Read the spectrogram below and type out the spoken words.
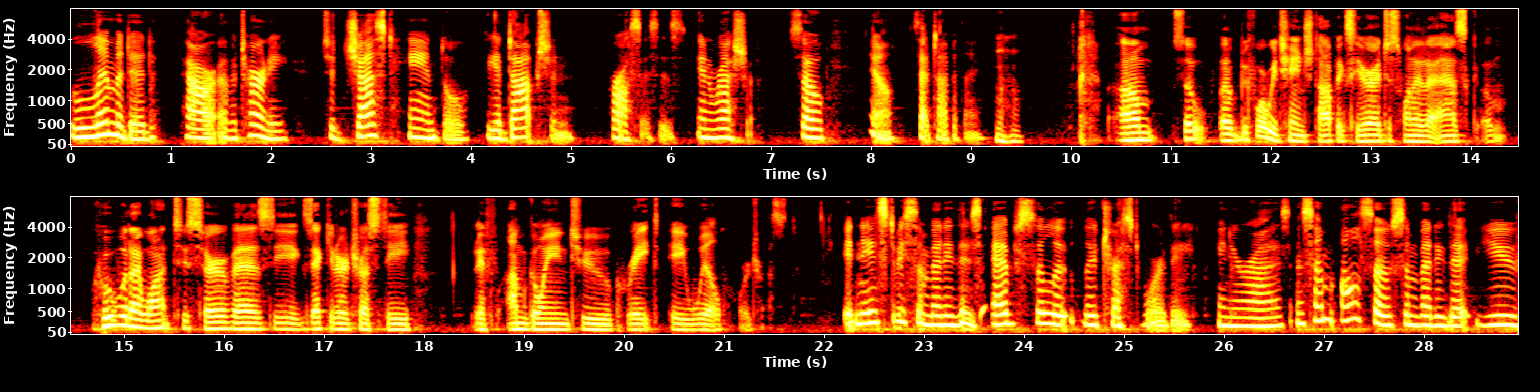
limited power of attorney to just handle the adoption processes in Russia. So, you know, it's that type of thing. Um, so uh, before we change topics here, I just wanted to ask um, who would I want to serve as the executor trustee if I'm going to create a will or trust? It needs to be somebody that is absolutely trustworthy in your eyes, and some also somebody that you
